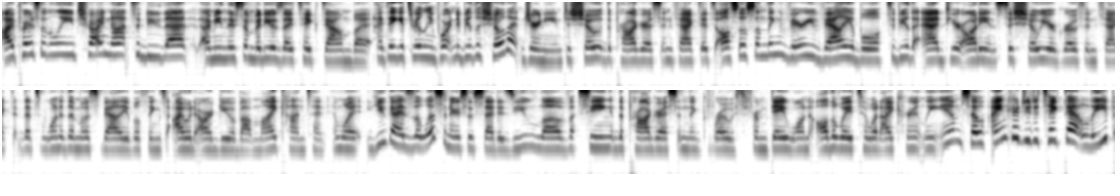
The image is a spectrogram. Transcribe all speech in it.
I personally try not to do that. I mean, there's some videos I take down, but I think it's really important to be able to show that journey and to show the progress. In fact, it's also something very valuable to be able to add to your audience to show your growth. In fact, that's one of the most valuable things I would argue about my content and what you guys, the listeners have said is you love seeing the progress and the growth from day one all the way to what I currently am. So I encourage you to take that leap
